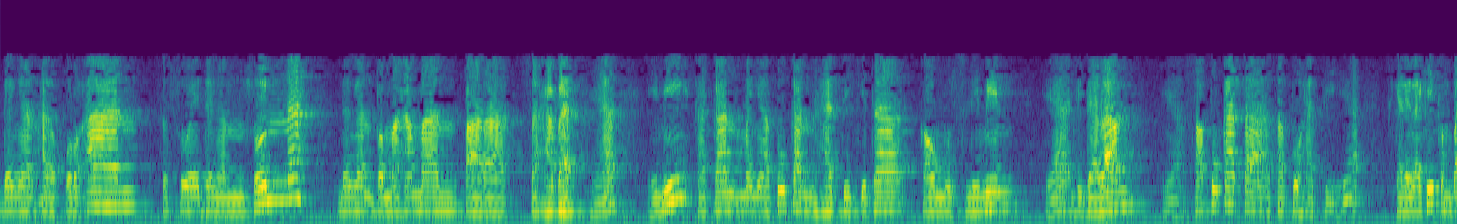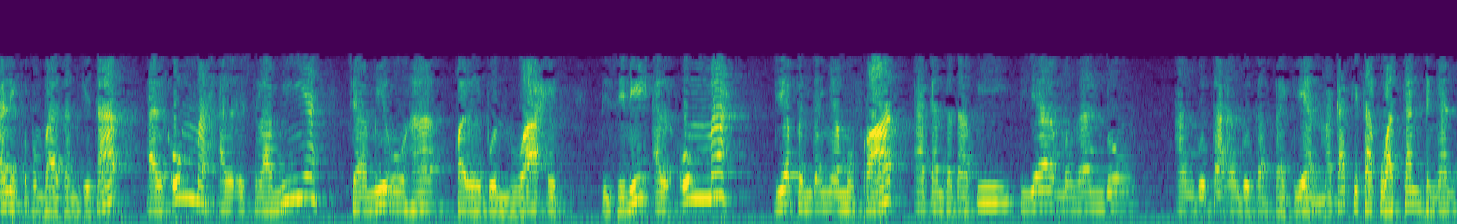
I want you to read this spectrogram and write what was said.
dengan Al-Qur'an, sesuai dengan sunnah, dengan pemahaman para sahabat ya. Ini akan menyatukan hati kita kaum muslimin ya di dalam ya satu kata, satu hati ya. Sekali lagi kembali ke pembahasan kita, al-ummah al-islamiyah jami'uha qalbun wahid. Di sini al-ummah dia bentuknya mufrad akan tetapi dia mengandung anggota-anggota bagian. Maka kita kuatkan dengan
